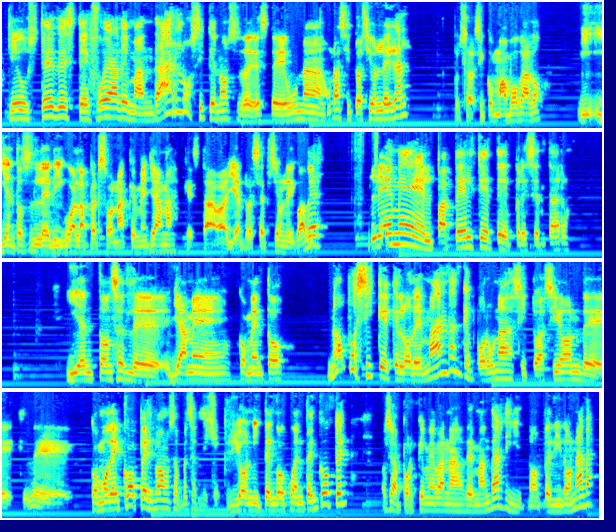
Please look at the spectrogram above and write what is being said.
que usted este, fue a demandarlos y que no este, una, una situación legal pues así como abogado, y, entonces le digo a la persona que me llama, que estaba ahí en recepción, le digo, a ver, léeme el papel que te presentaron. Y entonces le, ya me comentó, no, pues sí, que, que lo demandan, que por una situación de, de, como de Coppel, vamos a pensar, dije, pues yo ni tengo cuenta en Coppel, o sea, ¿por qué me van a demandar? Y no he pedido nada.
